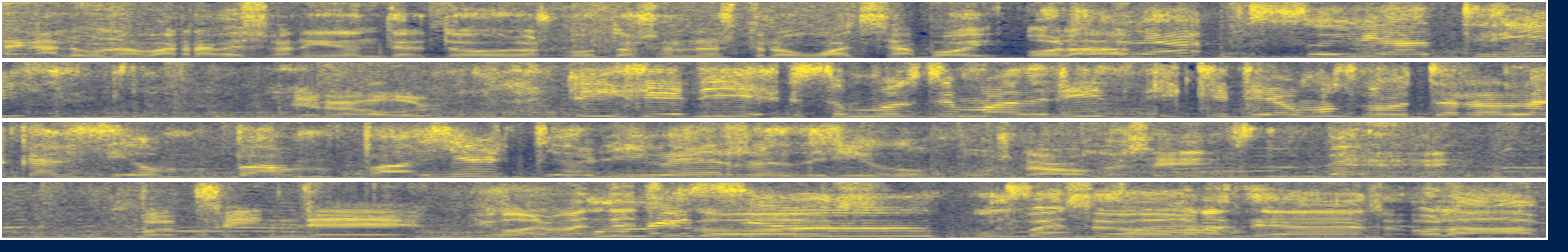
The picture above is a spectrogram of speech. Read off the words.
Regalo una barra de sonido entre todos los votos en nuestro WhatsApp hoy. Hola. Hola, soy Beatriz ¿Y Raúl? y quería, somos de Madrid y queríamos votar a la canción Vampire de Oliver Rodrigo. Pues claro que sí. Buen fin de. Igualmente, Un chicos. beso. Un beso, gracias. Hola.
